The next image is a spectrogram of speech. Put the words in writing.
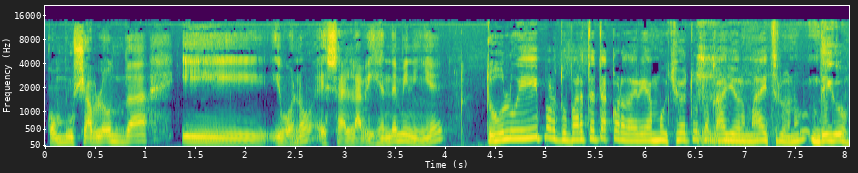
con mucha blonda. Y, y bueno, esa es la Virgen de mi niñez. Tú, Luis, por tu parte te acordarías mucho de tu tocayo, el maestro, ¿no? Digo,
